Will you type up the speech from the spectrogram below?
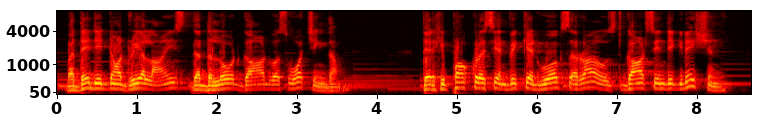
But they did not realize that the Lord God was watching them their hypocrisy and wicked works aroused God's indignation,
